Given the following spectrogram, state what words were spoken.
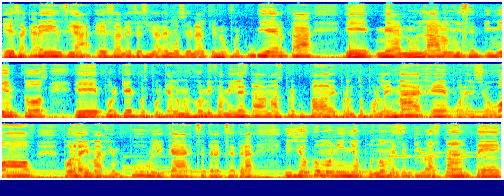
esa carencia, esa necesidad emocional que no fue cubierta, eh, me anularon mis sentimientos. Eh, ¿Por qué? Pues porque a lo mejor mi familia estaba más preocupada de pronto por la imagen, por el show off, por la imagen pública, etcétera, etcétera. Y yo como niño, pues no me sentí bastante,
